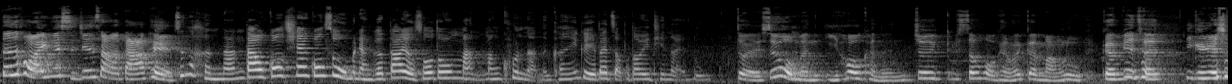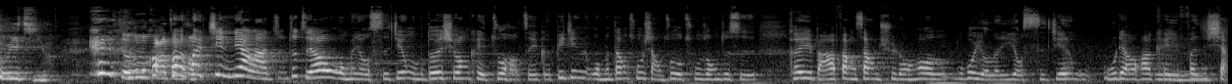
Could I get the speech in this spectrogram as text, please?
但是后来因为时间上的搭配，真的很难搭。光现在光是我们两个搭，有时候都蛮蛮困难的，可能一个礼拜找不到一天来录。对，所以，我们以后可能就是生活可能会更忙碌，可能变成一个月出一集，有这么夸张会会尽量啦，就就只要我们有时间，我们都会希望可以做好这个。毕竟我们当初想做的初衷就是可以把它放上去，然后如果有人有时间无聊的话，可以分享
